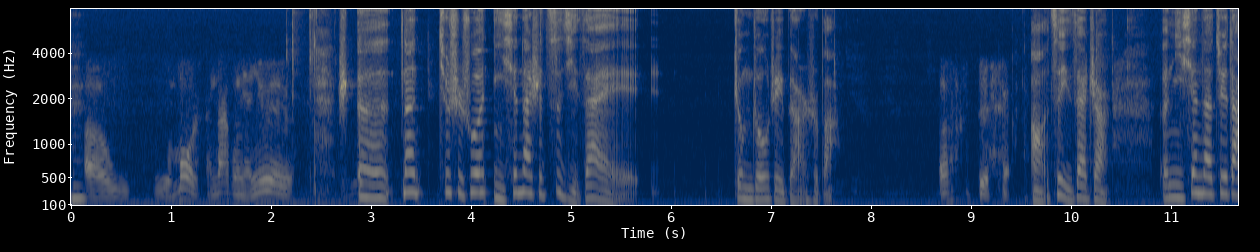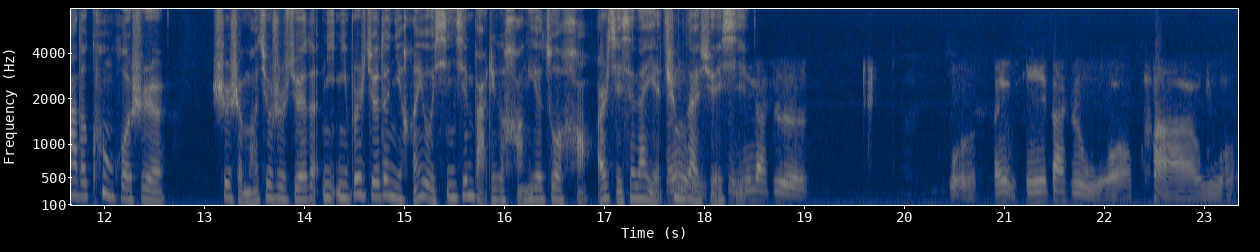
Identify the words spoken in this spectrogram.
嗯呃，我我冒着很大风险，因为呃，那就是说你现在是自己在郑州这边是吧？啊，对，哦，自己在这儿。呃，你现在最大的困惑是是什么？就是觉得你你不是觉得你很有信心把这个行业做好，而且现在也正在学习。但是我很有信心，但是我怕我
